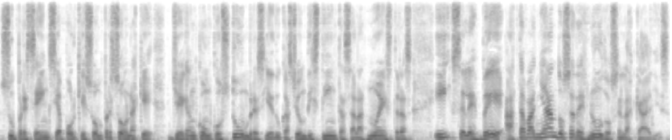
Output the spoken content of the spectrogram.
su presencia porque son personas que llegan con costumbres y educación distintas a las nuestras y se les ve hasta bañándose desnudos en las calles.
